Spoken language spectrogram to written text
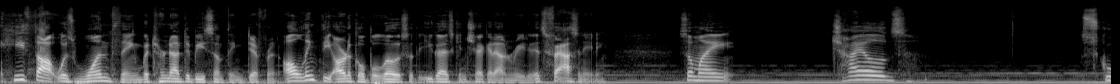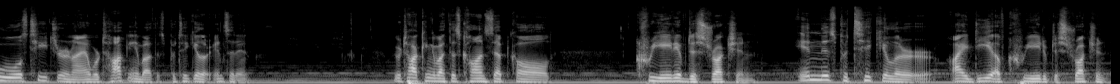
he thought was one thing but turned out to be something different. I'll link the article below so that you guys can check it out and read it. It's fascinating. So, my child's school's teacher and I were talking about this particular incident. We were talking about this concept called creative destruction. In this particular idea of creative destruction,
